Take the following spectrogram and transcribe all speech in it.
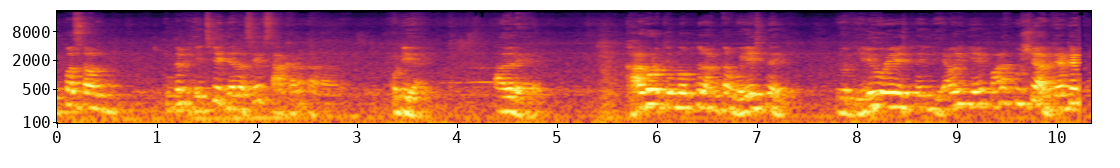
ಇಪ್ಪತ್ತು ಸಾವಿರಕ್ಕಿಂತಲೂ ಹೆಚ್ಚಿಗೆ ಜನ ಸೇರಿ ಸಾಕಾರ ಕೊಟ್ಟಿದ್ದಾರೆ. ಆದರೆ ಕಾಗೋಡು ತಿಮ್ಮಪ್ಪನ ಅಂಥ ವಯಸ್ಸಿನಲ್ಲಿ, ಇವತ್ತು ಇಳಿ ವಯಸ್ಸಿನಲ್ಲಿ ಅವರಿಗೆ ಭಾಳ ಖುಷಿ ಆಗುತ್ತೆ. ಯಾಕಂದರೆ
